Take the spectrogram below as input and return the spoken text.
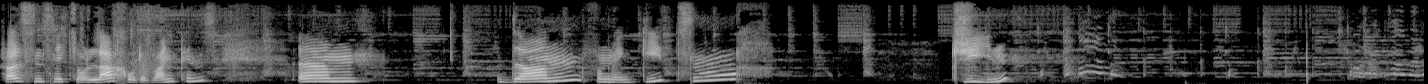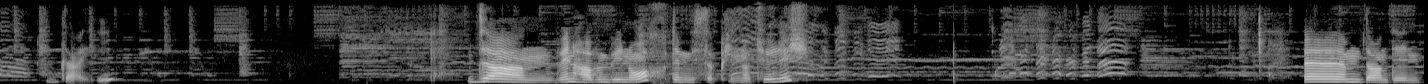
Falls sind es nicht so Lach- oder Weinpins. Ähm, dann von mir gibt's noch Jean. Geil. Dann, wen haben wir noch? Den Mr. P natürlich. Ähm, dann den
